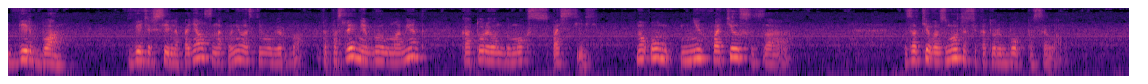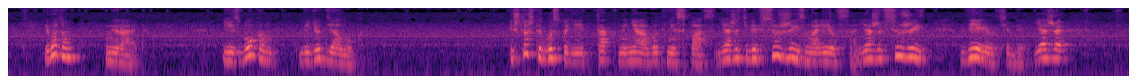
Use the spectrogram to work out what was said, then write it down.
верба. Ветер сильно поднялся, наклонилась к нему верба. Это последний был момент, который он бы мог спастись. Но он не хватился за, за те возможности, которые Бог посылал. И вот он умирает. И с Богом ведет диалог. И что ж ты, Господи, так меня вот не спас? Я же тебе всю жизнь молился, я же всю жизнь верил тебе, я же...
